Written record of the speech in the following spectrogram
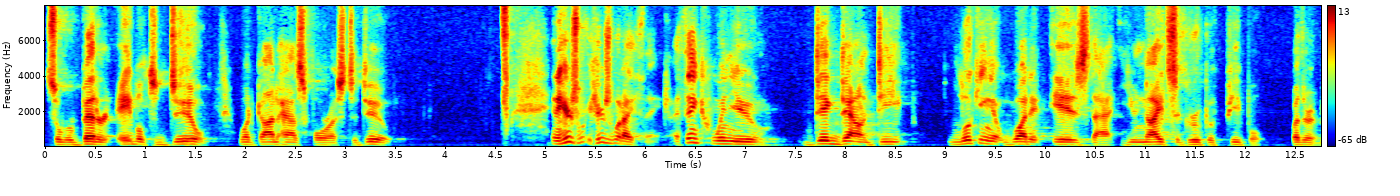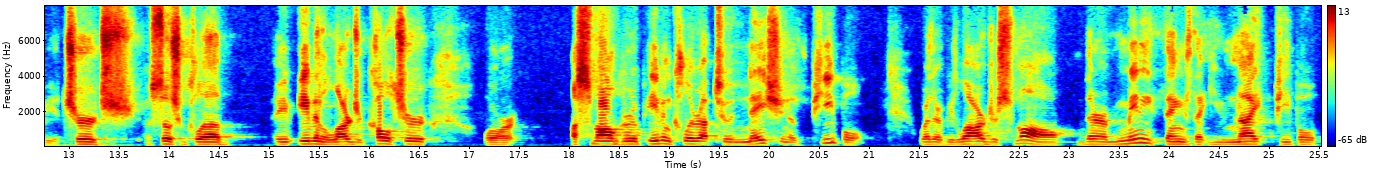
so we're better able to do what God has for us to do. And here's, here's what I think I think when you dig down deep, looking at what it is that unites a group of people, whether it be a church, a social club, even a larger culture, or a small group, even clear up to a nation of people, whether it be large or small, there are many things that unite people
